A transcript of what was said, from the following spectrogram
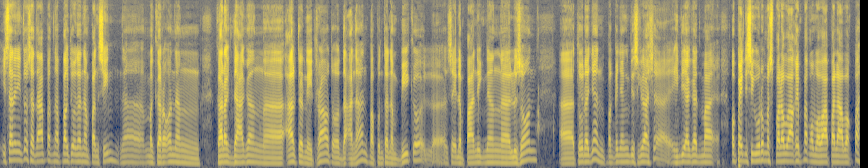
isa rin ito sa dapat na pagtuunan ng pansin na magkaroon ng karagdagang ah, alternate route o daanan papunta ng Bicol ah, sa ilang panig ng ah, Luzon. Ah, tulad yan, pag ganyang disgrasya, hindi agad ma... O pwede siguro mas palawakin pa kung mapapalawak pa.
